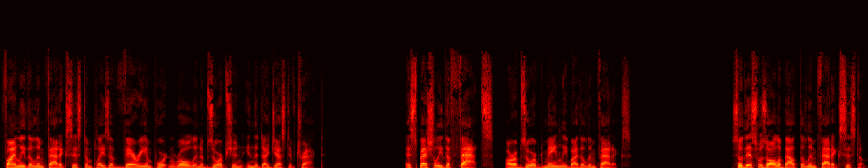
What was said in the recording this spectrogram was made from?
Finally, the lymphatic system plays a very important role in absorption in the digestive tract. Especially the fats are absorbed mainly by the lymphatics. So this was all about the lymphatic system.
